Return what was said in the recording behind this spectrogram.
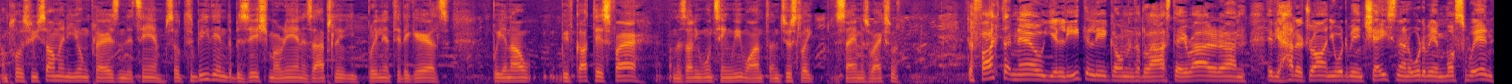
and plus we've so many young players in the team. So to be in the position we're in is absolutely brilliant to the girls. But you know, we've got this far, and there's only one thing we want, and just like the same as Wexford. The fact that now you lead the league going into the last day rather than if you had a draw and you would have been chasing and it would have been must win,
